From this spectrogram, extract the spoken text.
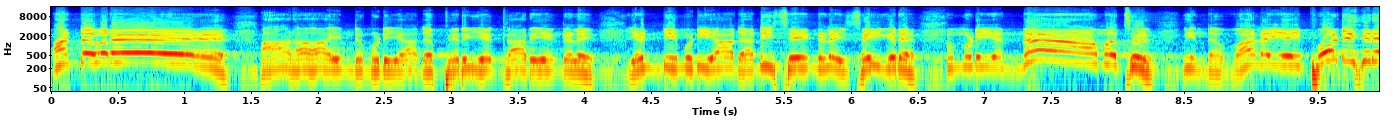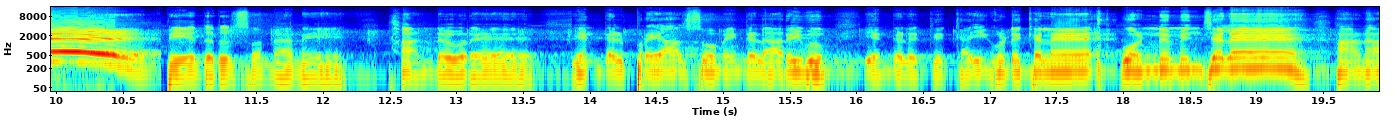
ஆண்டவரே ஆராய்ந்து முடியாத பெரிய காரியங்களை எண்ணி முடியாத அதிசயங்களை செய்கிற நம்முடைய நாமத்தில் இந்த வலையை போடுகிறேன். பேதரு சொன்னானே ஆண்டவரே எங்கள் பிரயாசம் எங்கள் அறிவும் எங்களுக்கு கை கொடுக்கல ஒண்ணு மிஞ்சல. ஆனா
